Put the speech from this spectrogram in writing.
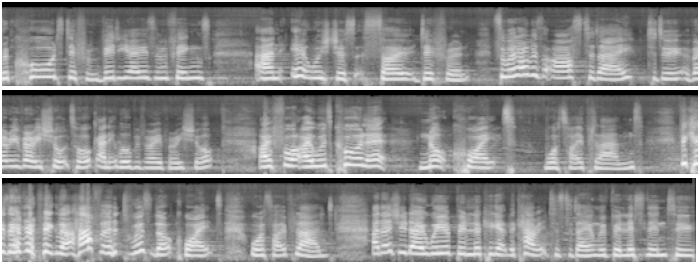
record different videos and things. And it was just so different. So when I was asked today to do a very, very short talk, and it will be very, very short, I thought I would call it Not Quite What I Planned. Because everything that happened was not quite what I planned. And as you know, we have been looking at the characters today and we've been listening to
